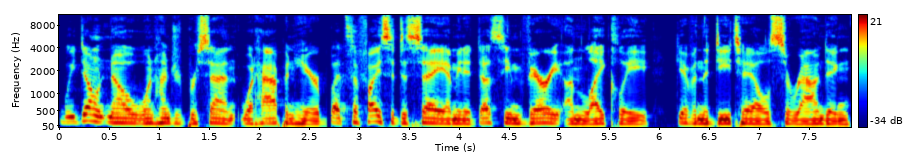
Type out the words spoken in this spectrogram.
we don't know 100% what happened here, but suffice it to say, I mean, it does seem very unlikely given the details surrounding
